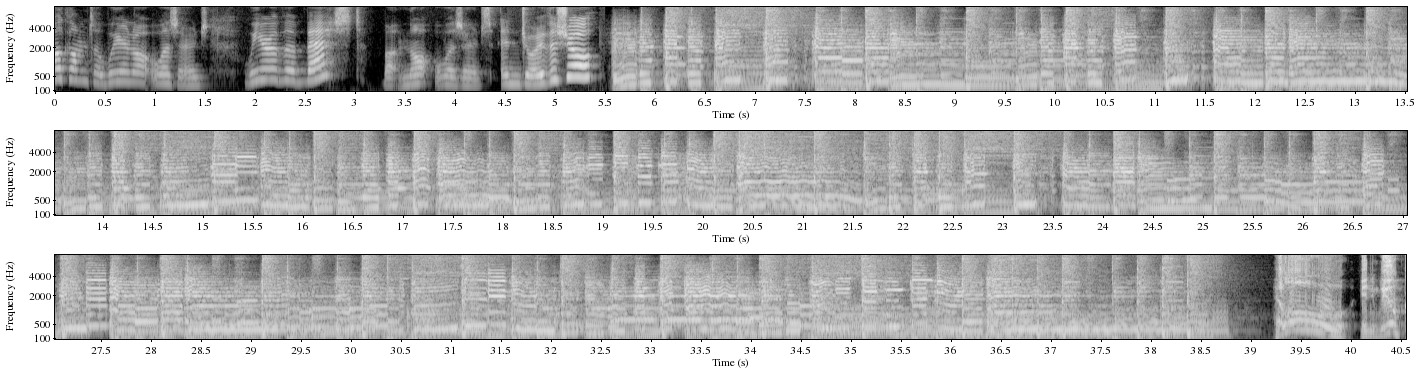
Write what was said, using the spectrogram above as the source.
Welcome to We're Not Wizards. We are the best, but not wizards. Enjoy the show!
